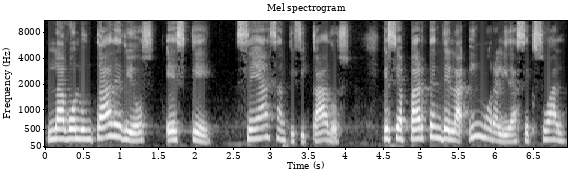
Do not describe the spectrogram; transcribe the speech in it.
La voluntad de Dios es que sean santificados, que se aparten de la inmoralidad sexual,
